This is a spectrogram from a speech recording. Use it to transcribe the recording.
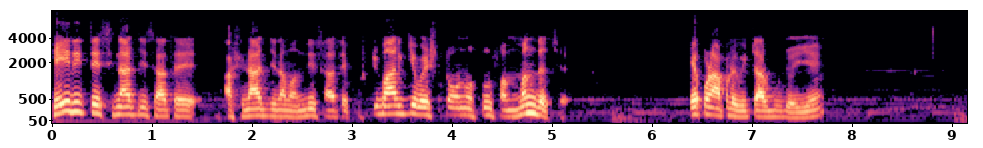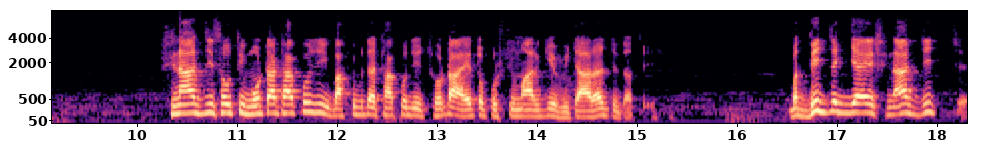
કઈ રીતે શ્રીનાથજી સાથે આ મંદિર સાથે પુષ્ટિમાર્ગીય વૈષ્ણવનો શું સંબંધ છે એ પણ આપણે વિચારવું જોઈએ. શ્રીનાથજી સૌથી મોટા ઠાકોરજી, બાકી બધા ઠાકોરજી છોટા, એ તો પુષ્ટિમાર્ગીય વિચાર જ નથી. બધી જ જગ્યાએ શ્રીનાથજી જ છે.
